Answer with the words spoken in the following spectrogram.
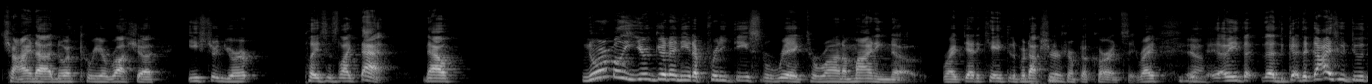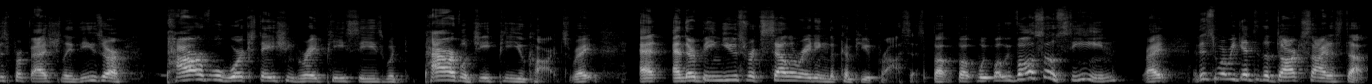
China, North Korea, Russia, Eastern Europe, places like that. Now, normally you're going to need a pretty decent rig to run a mining node right dedicated to the production sure. of cryptocurrency right yeah. i mean the, the, the, guys who do this professionally these are powerful workstation grade pcs with powerful gpu cards right and and they're being used for accelerating the compute process but but what we've also seen right and this is where we get to the dark side of stuff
